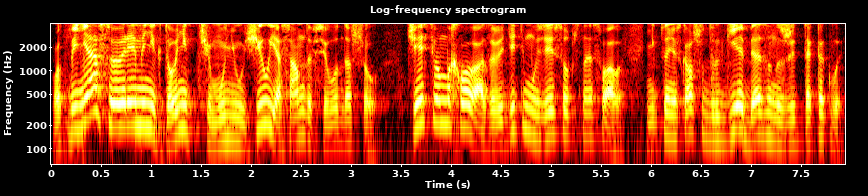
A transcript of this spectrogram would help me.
Вот меня в свое время никто ни к чему не учил, я сам до всего дошел. Честь вам и хвала, заведите музей собственной славы. Никто не сказал, что другие обязаны жить так, как вы.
